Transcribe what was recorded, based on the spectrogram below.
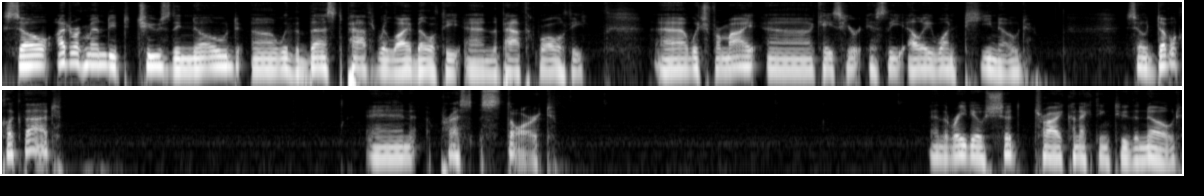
So I'd recommend you to choose the node uh, with the best path reliability and the path quality, uh, which for my uh, case here is the LA1T node. So double click that and press start. And the radio should try connecting to the node.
